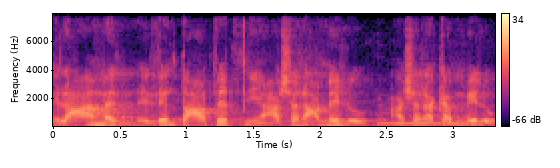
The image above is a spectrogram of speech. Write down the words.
العمل اللي أنت عطتني عشان أعمله عشان أكمله.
